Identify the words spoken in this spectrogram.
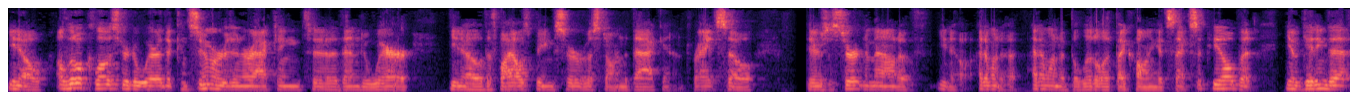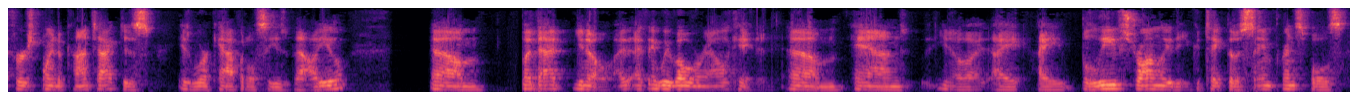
you know, a little closer to where the consumer is interacting to than to where, you know, the files being serviced on the back end, right? So there's a certain amount of, you know, I don't want to I don't want to belittle it by calling it sex appeal, but you know, getting to that first point of contact is is where capital sees value. Um, but that, you know, I, I think we've over allocated. Um, and you know, I, I believe strongly that you could take those same principles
